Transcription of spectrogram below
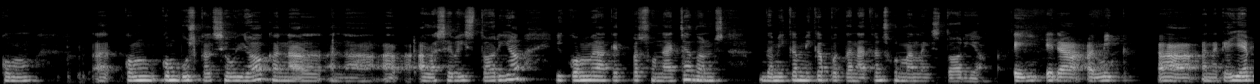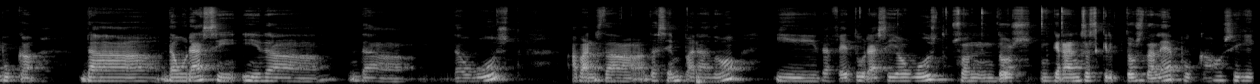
com, eh, com, com busca el seu lloc en el, en a, a, a la seva història i com aquest personatge doncs, de mica en mica pot anar transformant la història. Ell era amic eh, en aquella època d'Horaci i d'August, abans de, de ser emperador i, de fet, Horaci i August són dos grans escriptors de l'època, o sigui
